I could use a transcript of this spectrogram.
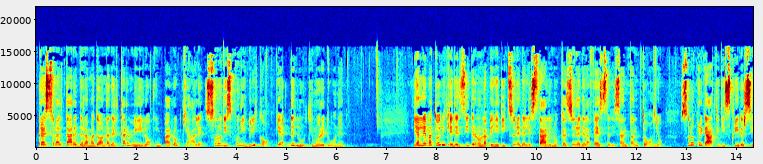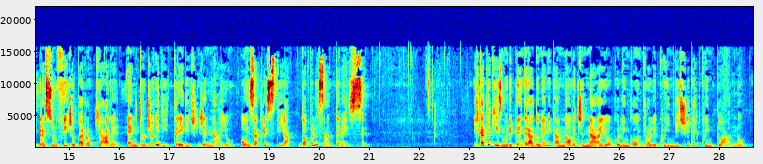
Presso l'altare della Madonna del Carmelo, in parrocchiale, sono disponibili coppie dell'ultimo redone. Gli allevatori che desiderano la benedizione delle stalle in occasione della festa di Sant'Antonio sono pregati di iscriversi presso l'ufficio parrocchiale entro giovedì 13 gennaio o in sacrestia dopo le sante messe. Il catechismo riprenderà domenica 9 gennaio con l'incontro alle 15 del quinto anno.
